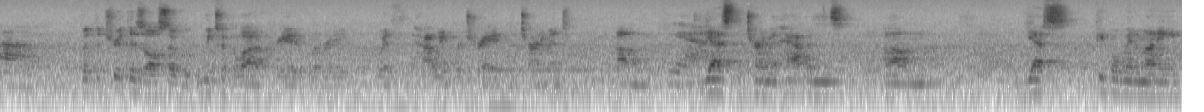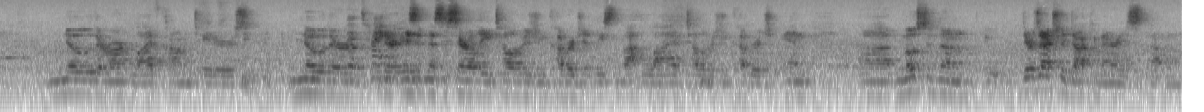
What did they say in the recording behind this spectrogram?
Um, But the truth is also, we took a lot of creative liberty with how we portrayed the tournament. Um, yeah. yes, the tournament happens. Um, yes, people win money. No, there aren't live commentators. No, there The there isn't necessarily television coverage, at least not live television coverage. And uh, most of them, there's actually documentaries, um,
